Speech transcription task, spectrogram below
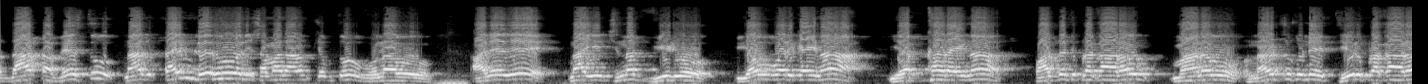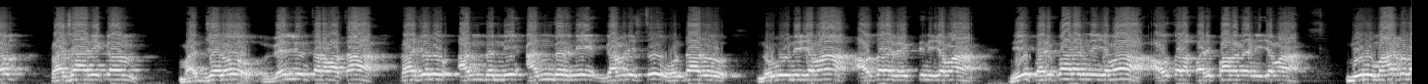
దాట వేస్తూ నాకు టైం లేదు అని సమాధానం చెబుతూ ఉన్నావు. అనేది నా ఈ చిన్న వీడియో. ఎవరికైనా ఎక్కడైనా పద్ధతి ప్రకారం మనము నడుచుకునే తీరు ప్రకారం ప్రజానికం మధ్యలో వెళ్ళిన తర్వాత ప్రజలు అందరినీ అందరినీ గమనిస్తూ ఉంటారు. నువ్వు నిజమా? అవతల వ్యక్తి నిజమా? నీ పరిపాలన నిజమా? అవతల పరిపాలన నిజమా? నువ్వు మాటల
